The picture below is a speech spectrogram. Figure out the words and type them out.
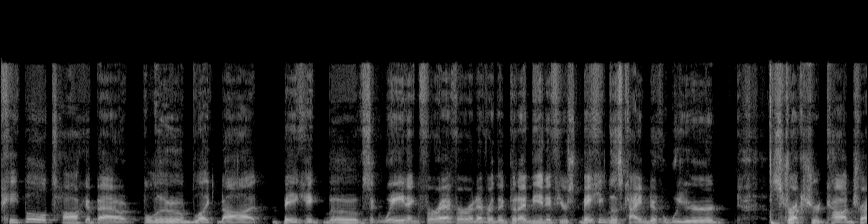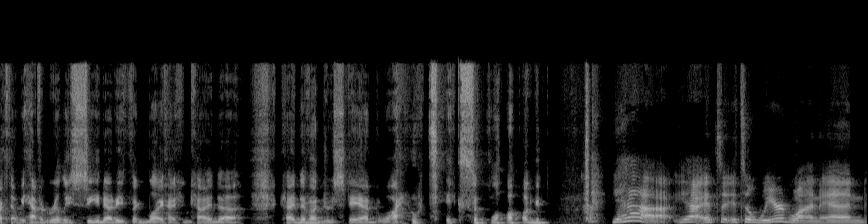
people talk about Bloom like not making moves and waiting forever and everything, but I mean, if you're making this kind of weird structured contract that we haven't really seen anything like, I can kind of kind of understand why it would take so long. Yeah, yeah, it's a, it's a weird one, and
